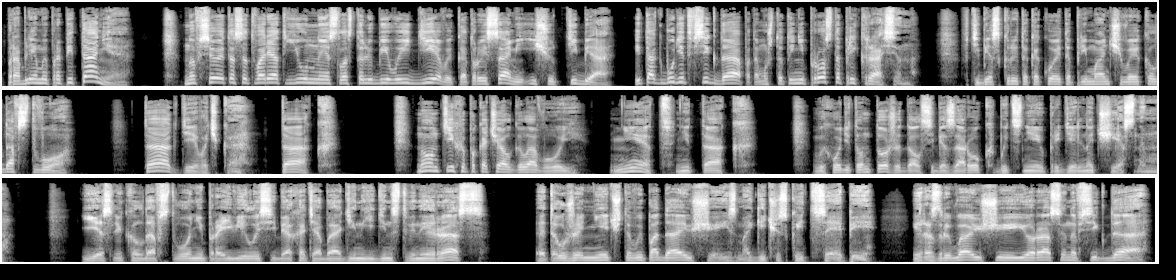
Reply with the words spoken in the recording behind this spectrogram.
Проблемы пропитания? Но все это сотворят юные сластолюбивые девы, которые сами ищут тебя. И так будет всегда, потому что ты не просто прекрасен. В тебе скрыто какое-то приманчивое колдовство. Так, девочка, так. Но он тихо покачал головой. Нет, не так. Выходит, он тоже дал себе зарок быть с нею предельно честным. Если колдовство не проявило себя хотя бы один единственный раз, это уже нечто выпадающее из магической цепи и разрывающее ее раз и навсегда.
